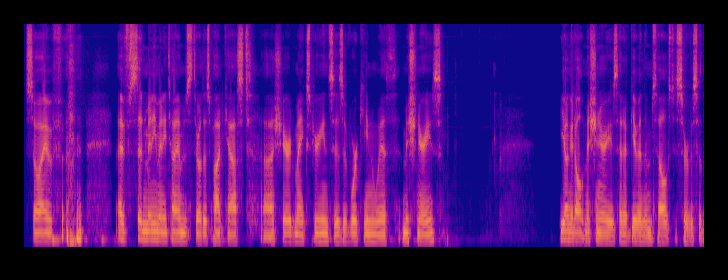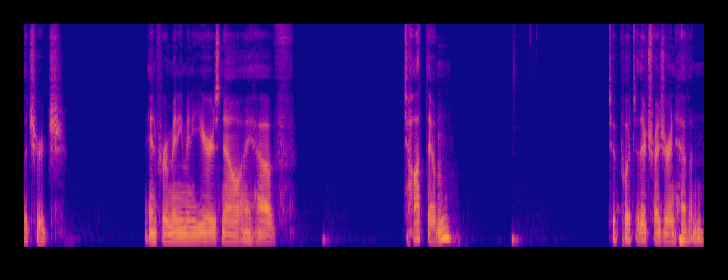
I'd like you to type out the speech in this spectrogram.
So I've I've said many many times throughout this podcast, uh, shared my experiences of working with missionaries, young adult missionaries that have given themselves to service of the church. And for many, many years now, I have taught them to put their treasure in heaven,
